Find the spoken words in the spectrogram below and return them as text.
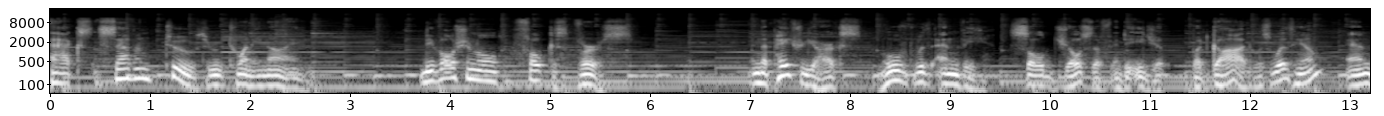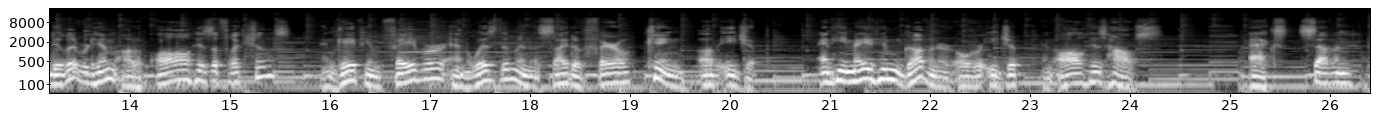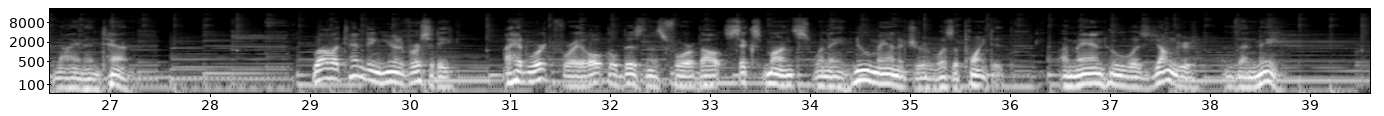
Acts 7 2 through 29. Devotional Focus Verse. And the patriarchs, moved with envy, sold Joseph into Egypt. But God was with him and delivered him out of all his afflictions and gave him favor and wisdom in the sight of Pharaoh, king of Egypt. And he made him governor over Egypt and all his house. Acts 7 9 and 10. While attending university, I had worked for a local business for about six months when a new manager was appointed, a man who was younger than me.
